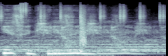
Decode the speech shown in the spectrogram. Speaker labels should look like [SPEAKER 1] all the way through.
[SPEAKER 1] You think you know me? You know me.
